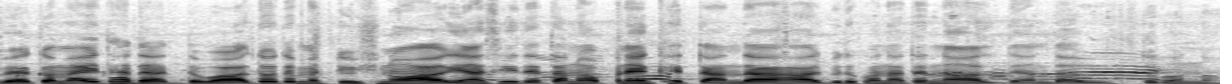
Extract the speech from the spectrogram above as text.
ਵੈਲਕਮ ਹੈ ਤੁਹਾਡਾ ਦਵਾਲ ਤੋਂ ਤੇ ਮੈਂ ਟਿਊਸ਼ਨੋਂ ਆ ਗਿਆ ਸੀ ਤੇ ਤੁਹਾਨੂੰ ਆਪਣੇ ਖੇਤਾਂ ਦਾ ਹਾਲ ਵੀ ਦਿਖਾਉਣਾ ਤੇ ਨਾਲ ਦੇ ਦਾ ਵੀ ਦਿਖਾਉਣਾ।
